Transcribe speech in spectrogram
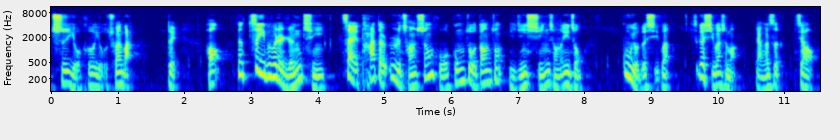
吃有喝有穿吧？好，那这一部分的人群在他的日常生活工作当中已经形成了一种固有的习惯，这个习惯什么？两个字叫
